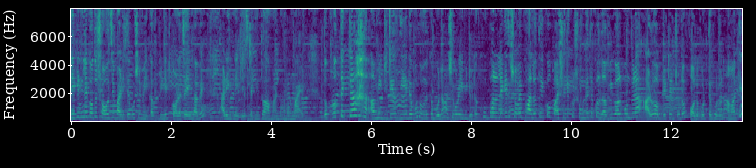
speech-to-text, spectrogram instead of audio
দেখে নিলে কত সহজে বাড়িতে বসে মেকআপ ক্রিয়েট করা যায় এইভাবে। আর এই নেকলেসটা কিন্তু আমার না, আমার মায়ের। তো প্রত্যেকটা আমি ডিটেলস দিয়ে দেবো, তোমাদেরকে বললাম। আশা করি এই ভিডিওটা খুব ভালো লেগেছে। সবাই ভালো থেকো, পাশে থেকো, সঙ্গে থেকো। লাভ ইউ অল বন্ধুরা। আরও আপডেটের জন্য ফলো করতে ভুলো না আমাকে।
